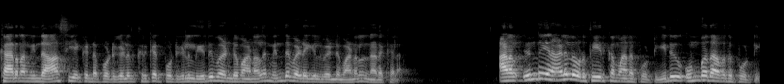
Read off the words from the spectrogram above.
காரணம் இந்த ஆசிய கிண்ண போட்டிகளில் கிரிக்கெட் போட்டிகளில் எது வேண்டுமானாலும் எந்த வேளையில் வேண்டுமானாலும் நடக்கலாம். ஆனால் இன்றைய நாளில் ஒரு தீர்க்கமான போட்டி. இது ஒன்பதாவது போட்டி.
